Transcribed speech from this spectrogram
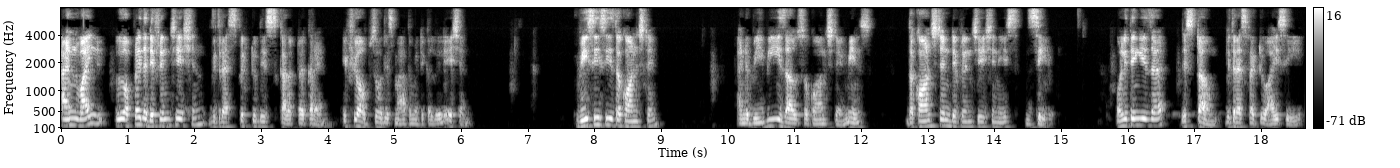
And while you apply the differentiation with respect to this collector current, if you observe this mathematical relation, VCC is the constant and VB is also constant means the constant differentiation is zero. Only thing is that this term with respect to IC,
